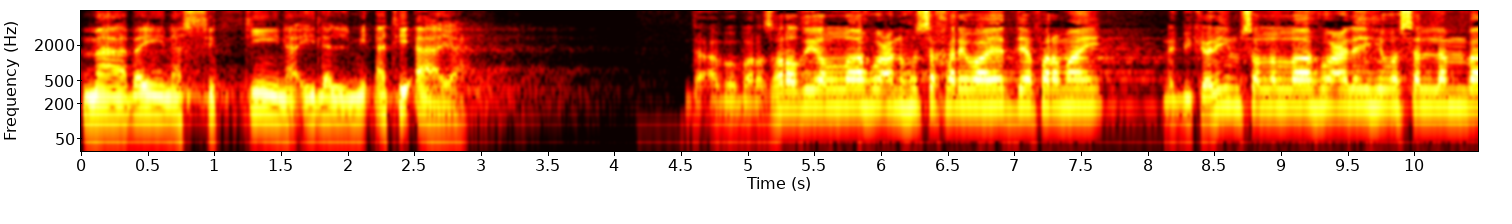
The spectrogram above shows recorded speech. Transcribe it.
ما بين الستين إلى المئة آية د ابو برزه رضی الله عنه څخه روایت دی فرمای نبی کریم صلی الله علیه وسلم به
